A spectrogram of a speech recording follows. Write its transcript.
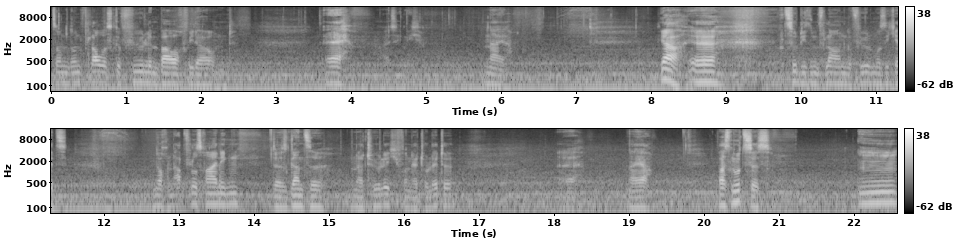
so, so ein flaues Gefühl im Bauch wieder und äh, weiß ich nicht. Naja. Ja, äh, zu diesem flauen Gefühl muss ich jetzt noch einen Abfluss reinigen. Das Ganze natürlich von der Toilette. Äh, naja, was nutzt es? Hm,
